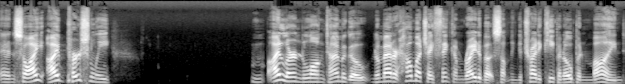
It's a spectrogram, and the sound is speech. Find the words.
and so i i personally I learned a long time ago no matter how much I think I'm right about something to try to keep an open mind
